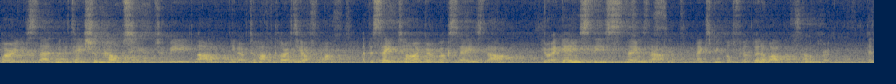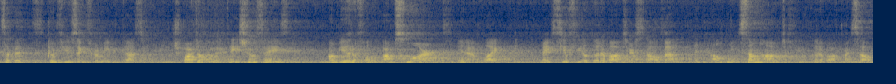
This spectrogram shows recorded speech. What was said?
where you said meditation helps you to be, um, you know, to have a clarity of mind, at the same time, your book says that you're against these things that makes people feel good about themselves. It's a bit confusing for me because a huge part of the meditation says, I'm beautiful, I'm smart, you know, like makes you feel good about yourself and it helped me somehow to feel good about myself.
